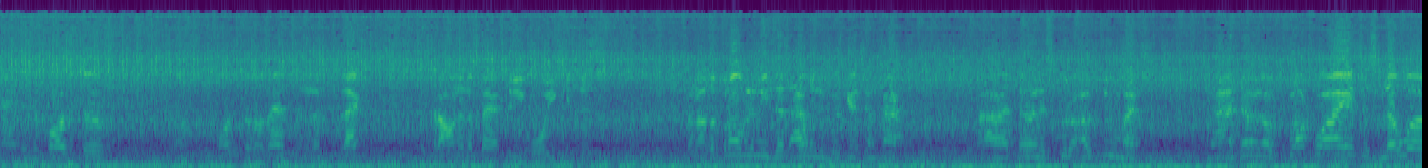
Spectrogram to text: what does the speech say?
and in the positive, uh, positive of that and the black, the ground and the battery or you can just so now the problem is that I want to go get some back. Uh, turn the screw out too much. I don't know clockwise is lower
